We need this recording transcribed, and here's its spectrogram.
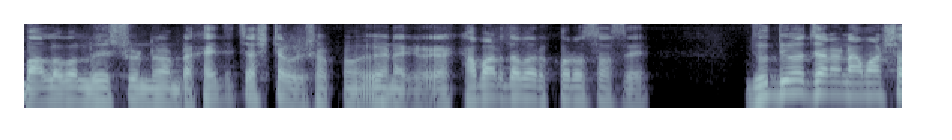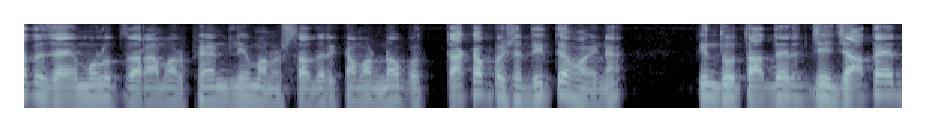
ভালো ভালো রেস্টুরেন্টে আমরা খাইতে চেষ্টা করি সবসময়। ওইখানে খাবার দাবার খরচ আছে। যদিও যারা আমার সাথে যায়, মূলত তারা আমার ফ্রেন্ডলি মানুষ, তাদেরকে আমার নগদ টাকা পয়সা দিতে হয় না। কিন্তু তাদের যে যাতায়াত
